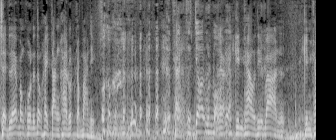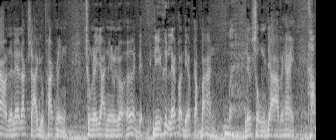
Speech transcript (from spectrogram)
เสร็จแล้วบางคนต้องให้ตังค่ารถกลับบ้านอีก ครับ สุดยอดคุณหมอแล้วเนี่ย กินข้าวที่บ้าน กินข้าวแต่แล้วรักษาอยู่พักหนึ่งช่วงระยะหนึ่งแล้วก็เออเดี๋ยวดีขึ้นแล้วก็เดี๋ยวกลับบ้านแหมแล้วส่งยาไปให้ครับ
